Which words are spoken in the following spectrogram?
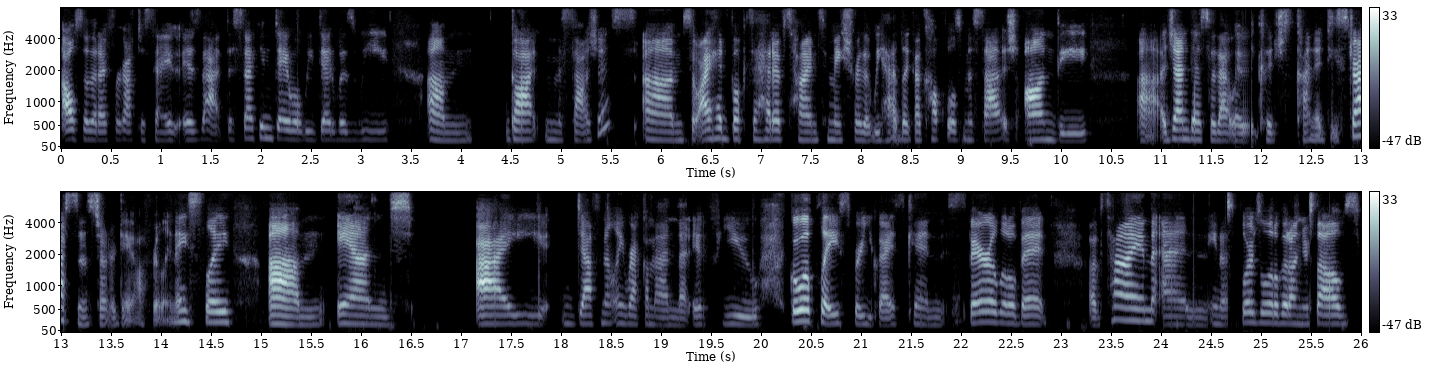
also that I forgot to say is that the second day, what we did was we um, got massages. Um, so I had booked ahead of time to make sure that we had like a couples massage on the uh, agenda so that way we could just kind of de stress and start our day off really nicely. Um, and I definitely recommend that if you go a place where you guys can spare a little bit of time and you know splurge a little bit on yourselves,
